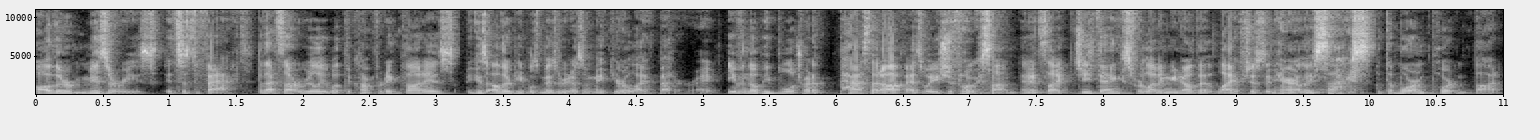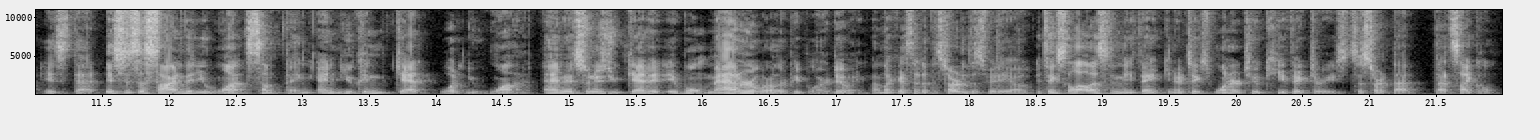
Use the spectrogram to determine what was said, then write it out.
other miseries. It's just a fact. But that's not really what the comforting thought is because other people's misery doesn't make your life better, right? Even though people will try to pass that off as what you should focus on. And it's like, gee, thanks for letting me know that life just inherently sucks. But the more important thought is that it's just a sign that you want something and you can get what you want. And as soon as you get it, it won't matter what other people are doing. And like I said at the start of this video, it takes a lot less than you think. You know, it takes one or two key victories to start that, that cycle.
